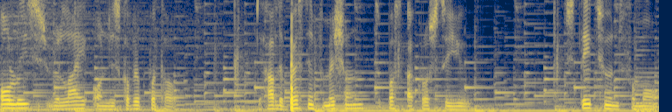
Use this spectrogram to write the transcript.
Always rely on Discovery Portal. They have the best information to pass across to you. Stay tuned for more.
